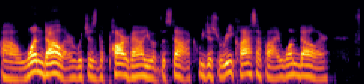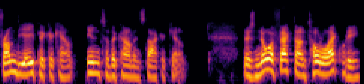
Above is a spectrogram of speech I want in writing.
uh, $1, which is the par value of the stock. We just reclassify $1 from the APIC account into the common stock account. There's no effect on total equity.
